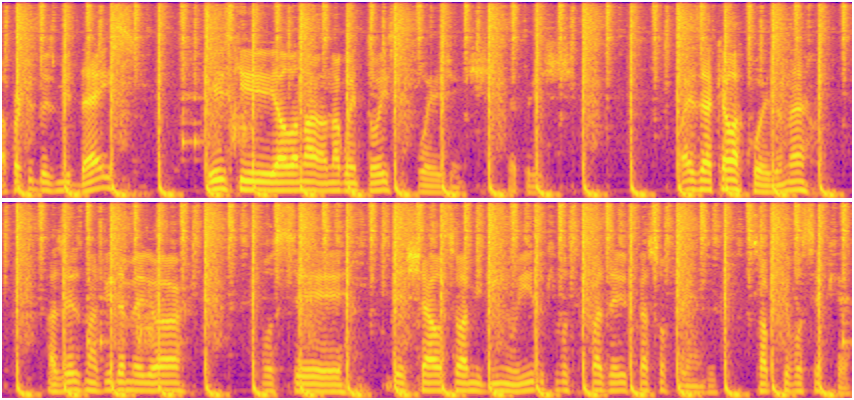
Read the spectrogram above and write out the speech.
a partir de 2010. Eis que ela não, não aguentou e se foi, gente. É triste. Mas é aquela coisa, né? Às vezes na vida é melhor você deixar o seu amiguinho ir do que você fazer ele ficar sofrendo só porque você quer.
